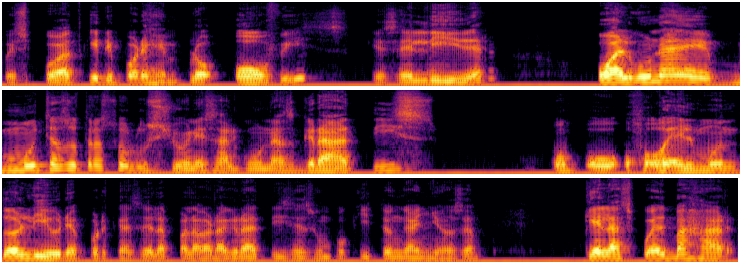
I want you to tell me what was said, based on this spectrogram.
Pues puedo adquirir, por ejemplo, Office, que es el líder, o alguna de muchas otras soluciones, algunas gratis, o, el mundo libre, porque hace la palabra gratis es un poquito engañosa, que las puedes bajar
